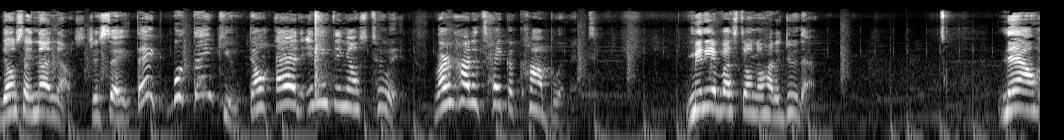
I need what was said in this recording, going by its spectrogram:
Don't say nothing else. Just say thank well, thank you. Don't add anything else to it. Learn how to take a compliment. Many of us don't know how to do that. Now,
